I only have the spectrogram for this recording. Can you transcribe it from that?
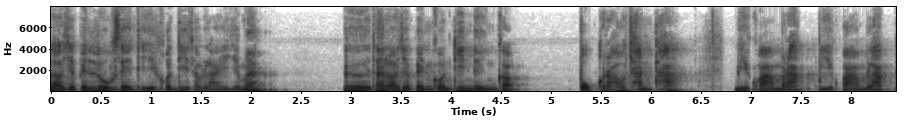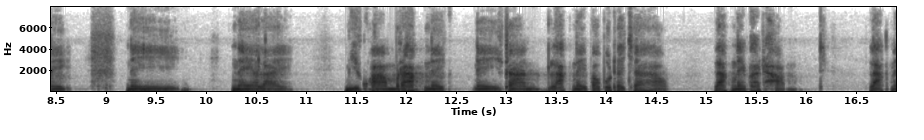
เราจะเป็นลูกเศรษฐีคนที่เท่าไหร่ใช่ไหมเออ ถ้าเราจะเป็นคนที่หนึ่งก็ปลุกเราฉันทะ มีความรัก มีความรักในในในอะไร มีความรักในในการรักในพระพุทธเจ้า รักในพระธรรม รักใน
